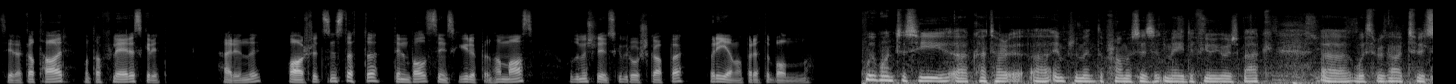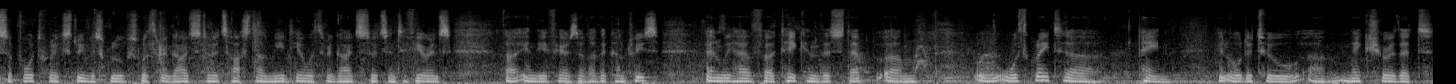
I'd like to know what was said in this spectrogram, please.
sier at Qatar må ta flere skritt, herunder å avslutte sin støtte til den palestinske gruppen Hamas og Det muslimske brorskapet for å gjenopprette båndene. We want to see uh, Qatar uh, implement the promises it made a few years back uh, with regard to its support for extremist groups, with regards to its hostile media, with regards to its interference uh, in the affairs of other countries. And we have uh, taken this step um, with great uh, pain in order to um, make sure that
